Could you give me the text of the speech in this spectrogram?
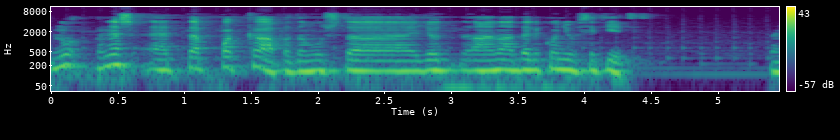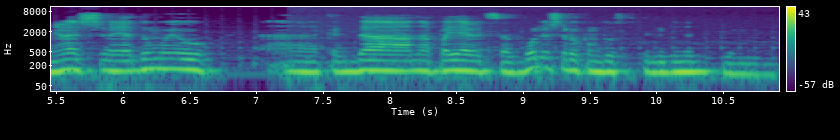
Ну, понимаешь, это пока, потому что её- она далеко не у всех есть. Понимаешь, я думаю, э, когда она появится в более широком доступе, люди найдут применение.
